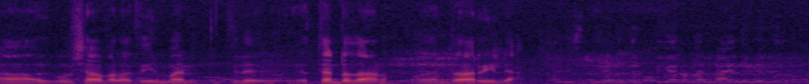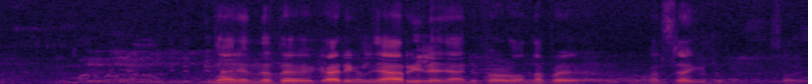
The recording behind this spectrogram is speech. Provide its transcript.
ആ അത് മുഷാഫറ തീരുമാനത്തിൽ എത്തേണ്ടതാണ്. എന്താ അറിയില്ല. ഞാൻ ഇന്നത്തെ കാര്യങ്ങൾ ഞാൻ അറിയില്ല. ഞാനിപ്പോൾ വന്നപ്പോൾ മനസ്സിലാക്കിയിട്ടുള്ളൂ സോറി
